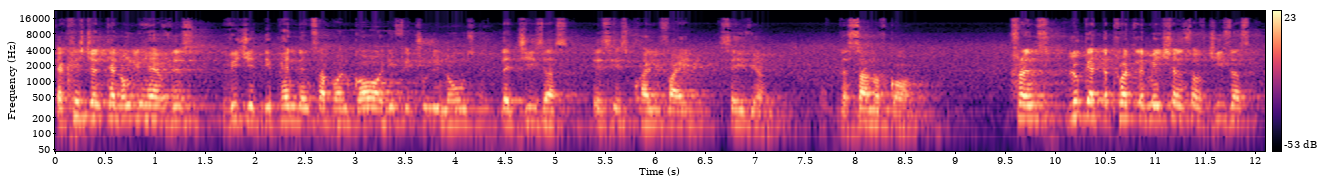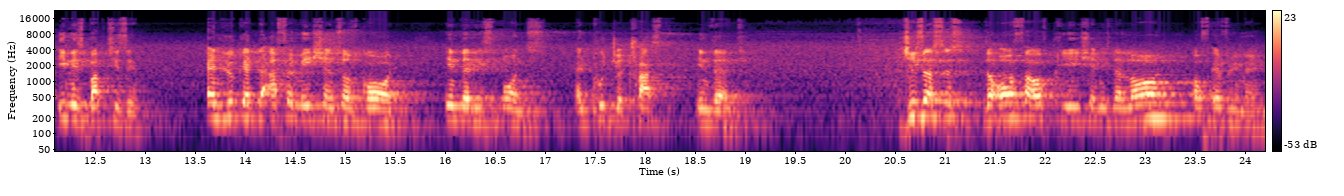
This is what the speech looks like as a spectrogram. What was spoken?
A Christian can only have this rigid dependence upon God if he truly knows that Jesus is his qualified Savior, the Son of God. Friends, look at the proclamations of Jesus in his baptism and look at the affirmations of God in the response and put your trust in that. Jesus is the author of creation, He's the Lord of every man.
